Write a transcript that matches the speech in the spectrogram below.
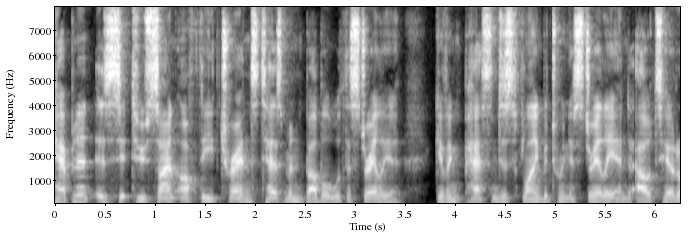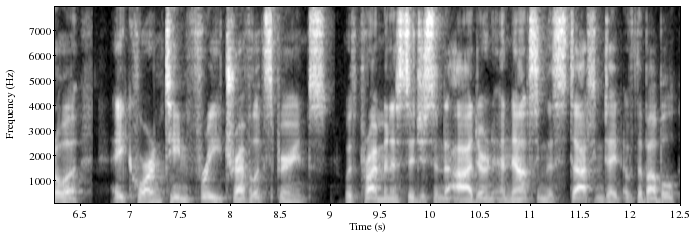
Cabinet is set to sign off the Trans Tasman bubble with Australia, giving passengers flying between Australia and Aotearoa a quarantine free travel experience, with Prime Minister Jacinda Ardern announcing the starting date of the bubble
